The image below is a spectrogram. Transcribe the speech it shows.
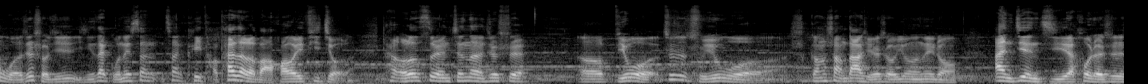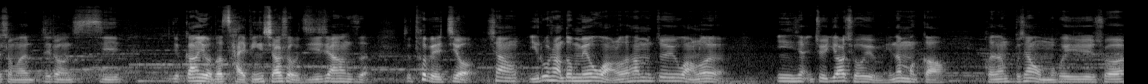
我这手机已经在国内算算可以淘汰的了吧，华为 P 9了。但俄罗斯人真的就是，呃，比我就是属于我刚上大学的时候用的那种按键机或者是什么这种机，就刚有的彩屏小手机这样子，就特别旧，像一路上都没有网络，他们对于网络印象就要求也没那么高，可能不像我们会去说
